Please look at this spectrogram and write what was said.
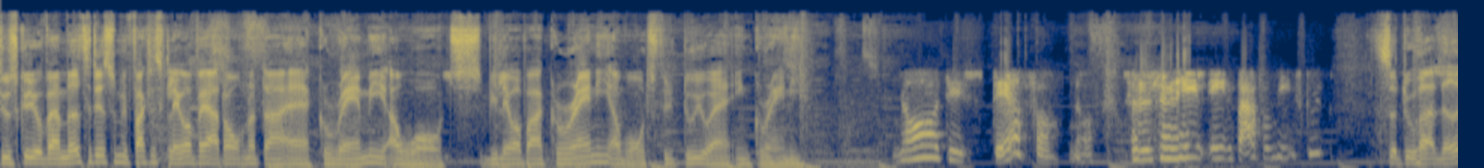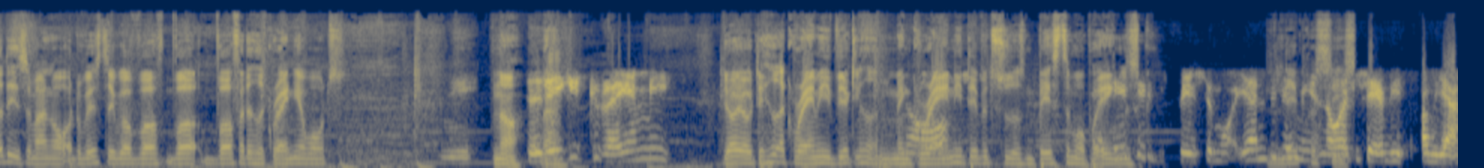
du skal jo være med til det, som vi faktisk laver hvert år, når der er Grammy Awards. Vi laver bare Granny Awards, fordi du jo er en granny. Nå, det er derfor. Nå. Så er det sådan helt en bare for min skyld? Så du har lavet det i så mange år, og du vidste ikke, hvor, hvor, hvor, hvorfor det hedder Granny Awards? Nej. Nå, Det er ikke Grammy. Jo, jo, det hedder Grammy i virkeligheden, men Nå. Granny, det betyder sådan bedstemor på Ja, det er engelsk. det bedstemor. Ja, det er det, Lige jeg mener. Nå, præcis. så ser vi, om jeg,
